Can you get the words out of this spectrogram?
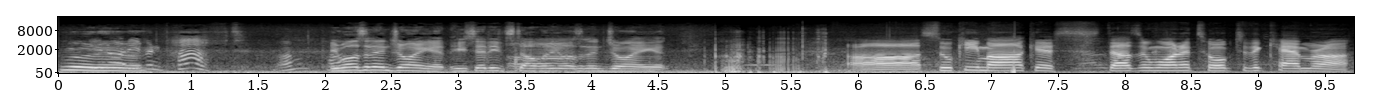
you're not even puffed. He wasn't enjoying it. He said he'd stop, but he wasn't enjoying it. Ah, Suki Marcus doesn't want to talk to the camera.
